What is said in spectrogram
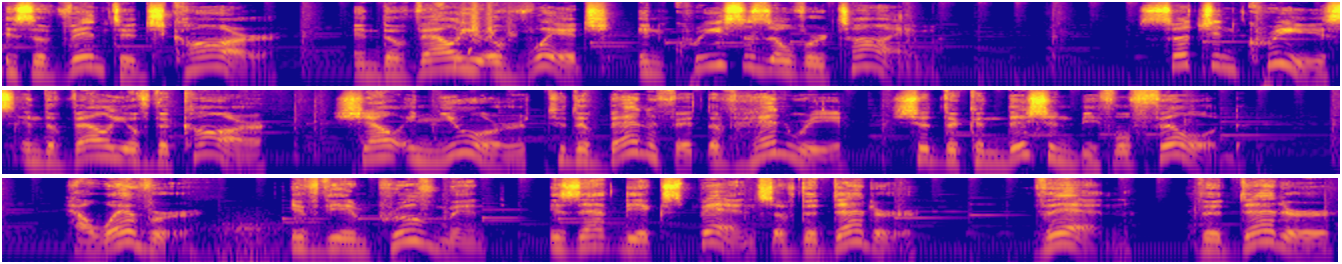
is a vintage car, and the value of which increases over time. Such increase in the value of the car shall inure to the benefit of Henry should the condition be fulfilled. However, if the improvement is at the expense of the debtor, then the debtor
